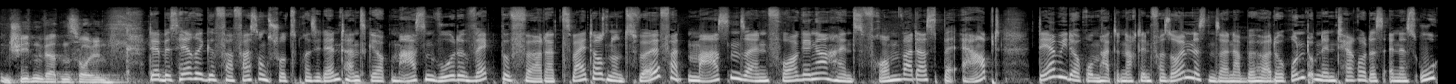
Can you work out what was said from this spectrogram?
entschieden werden sollen. Der bisherige Verfassungsschutzpräsident Hans-Georg Maaßen wurde wegbefördert. 2012 hat Maaßen seinen Vorgänger Heinz Fromm war das beerbt. Der wiederum hatte nach den Versäumnissen seiner Behörde rund um den Terror des NSU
